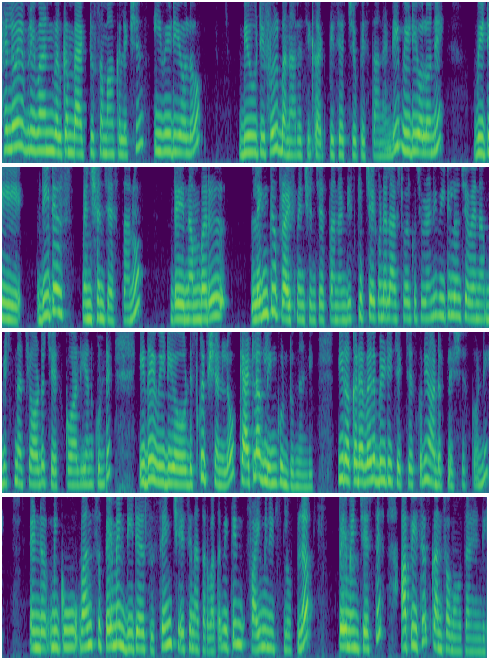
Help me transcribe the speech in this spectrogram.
Hello everyone welcome back to Sama collections ఈ వీడియోలో బ్యూటిఫుల్ బనారసి కట్ పీసెస్ చూపిస్తానండి. వీడియోలోనే వీటి డీటెయిల్స్ మెన్షన్ చేస్తాను. అంటే నంబరు లెంగ్త్ ప్రైస్ మెన్షన్ చేస్తానండి. స్కిప్ చేయకుండా లాస్ట్ వరకు చూడండి. వీటిలోంచి ఏమైనా బిట్స్ నచ్చి ఆర్డర్ చేసుకోవాలి అనుకుంటే ఇదే వీడియో డిస్క్రిప్షన్లో క్యాటలాగ్ లింక్ ఉంటుందండి. మీరు అక్కడ అవైలబిలిటీ చెక్ చేసుకొని ఆర్డర్ ప్లేస్ చేసుకోండి. అండ్ మీకు వన్స్ పేమెంట్ డీటెయిల్స్ సెండ్ చేసిన తర్వాత విత్ ఇన్ ఫైవ్ మినిట్స్ లోపల పేమెంట్ చేస్తే ఆ పీసెస్ కన్ఫర్మ్ అవుతాయండి.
